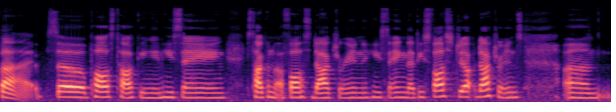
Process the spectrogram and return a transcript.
5. So Paul's talking and he's saying, he's talking about false doctrine. And he's saying that these false do- doctrines um,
